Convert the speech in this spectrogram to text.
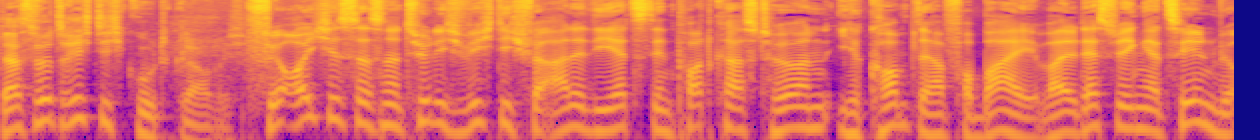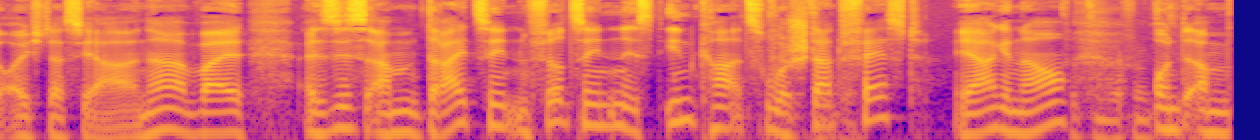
das wird richtig gut, glaube ich. Für euch ist das natürlich wichtig, für alle, die jetzt den Podcast hören, ihr kommt da vorbei, weil deswegen erzählen wir euch das ja, ne? weil es ist am 13., 14. ist in Karlsruhe 14. Stadtfest, ja genau, 14. und am,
